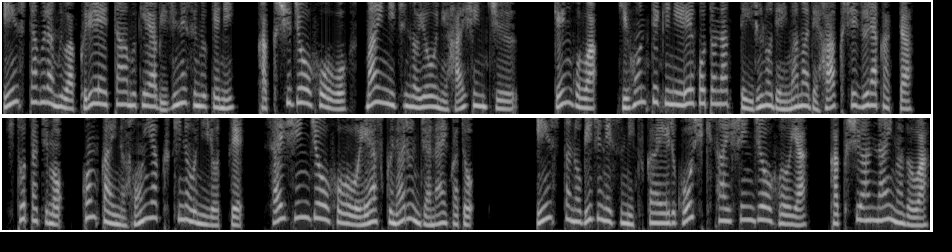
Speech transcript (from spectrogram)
インスタグラムはクリエイター向けやビジネス向けに各種情報を毎日のように配信中。言語は基本的に英語となっているので今まで把握しづらかった人たちも今回の翻訳機能によって最新情報を得やすくなるんじゃないかと。インスタのビジネスに使える公式最新情報や各種案内などは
